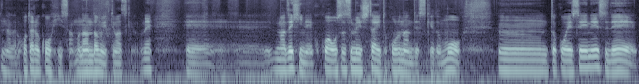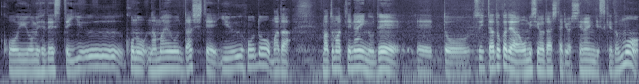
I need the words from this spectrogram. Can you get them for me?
なんだろう、ホタルコーヒーさん、まあ、何度も言ってますけどね、えー、まあ、ぜひね、ここはおすすめしたいところなんですけども、うーんと、こう SNS でこういうお店ですっていう、この名前を出して言うほどまだまとまってないので、えー、っと、Twitter とかではお店を出したりはしてないんですけども、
